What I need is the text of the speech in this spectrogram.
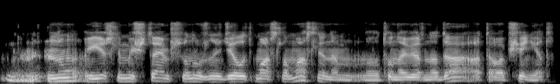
Ну, если мы считаем, что нужно делать масло масляным, то, наверное, да, а то вообще нет.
